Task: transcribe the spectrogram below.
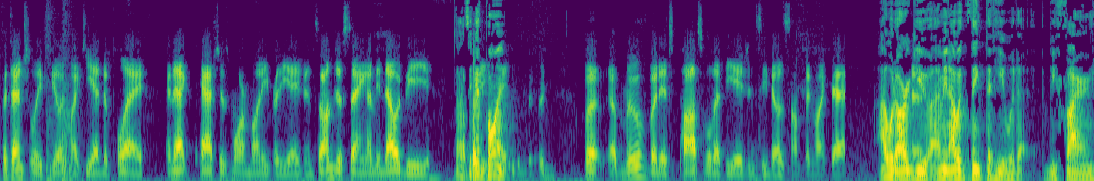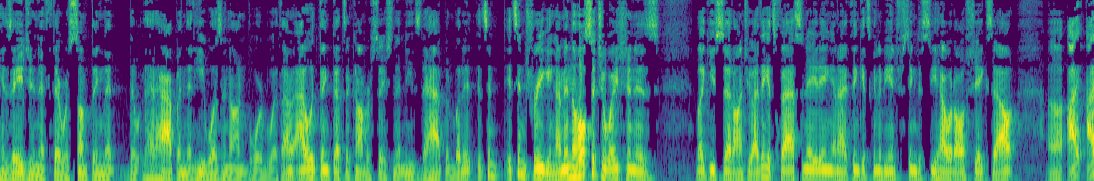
potentially feeling like he had to play, and that cashes more money for the agent. So I'm just saying. I mean, that would be that's a, a good point. Move, but a move, but it's possible that the agency does something like that. I would argue. I mean, I would think that he would be firing his agent if there was something that, that had happened that he wasn't on board with. I, I would think that's a conversation that needs to happen. But it, it's in, it's intriguing. I mean, the whole situation is like you said, Anshu, I think it's fascinating, and I think it's going to be interesting to see how it all shakes out. Uh, I, I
